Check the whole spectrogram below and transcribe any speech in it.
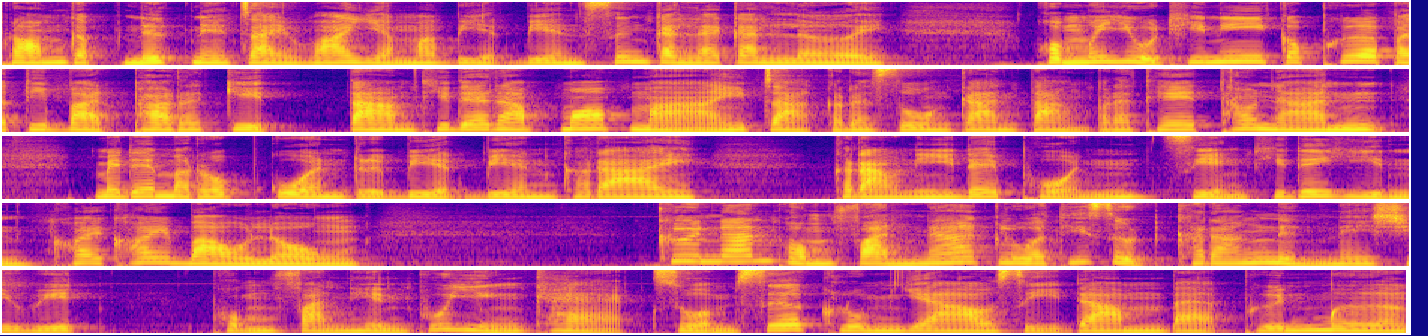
พร้อมกับนึกในใจว่าอย่ามาเบียดเบียนซึ่งกันและกันเลย ผมมาอยู่ที่นี่ก็เพื่อปฏิบัติภารกิจตามที่ได้รับมอบหมายจากกระทรวงการต่างประเทศเท่านั้น ไม่ได้มารบกวนหรือเบียดเบียนใคร คราวนี้ได้ผลเสียงที่ได้ยินค่อยๆเบาลง คืนนั้นผมฝันน่ากลัวที่สุดครั้งหนึ่งในชีวิต ผมฝันเห็นผู้หญิงแขกสวมเสื้อคลุมยาวสีดำแบบพื้นเมือง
